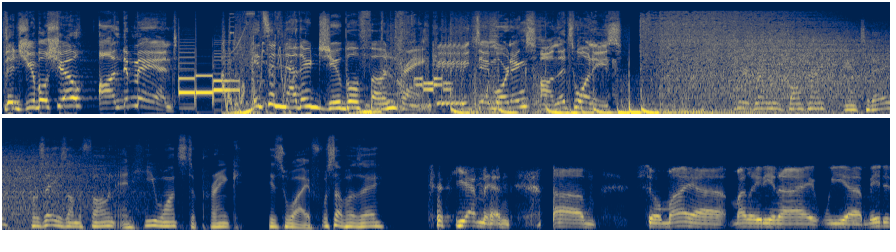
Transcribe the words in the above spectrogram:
The Jubal Show on demand. It's another Jubal phone prank. Weekday mornings on the 20s. Here, brand new phone prank. And today, Jose is on the phone and he wants to prank his wife. What's up, Jose? yeah, man. Um, so my uh, my lady and I we uh, made a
